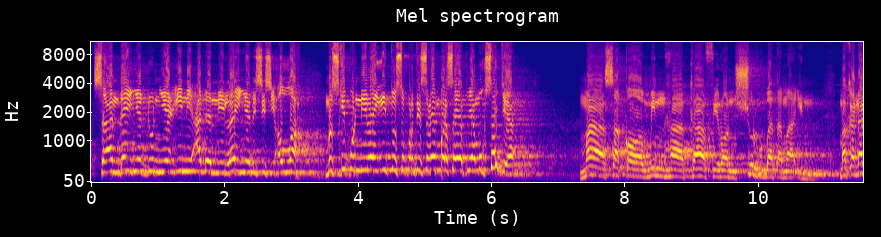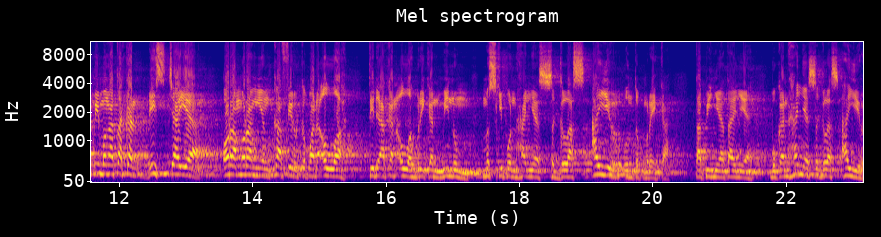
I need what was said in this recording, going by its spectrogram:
Seandainya dunia ini ada nilainya di sisi Allah, meskipun nilai itu seperti selembar sayap nyamuk saja, masaqa minha kafiron syurbata ma'in. Maka Nabi mengatakan, niscaya orang-orang yang kafir kepada Allah tidak akan Allah berikan minum meskipun hanya segelas air untuk mereka. Tapi nyatanya bukan hanya segelas air.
